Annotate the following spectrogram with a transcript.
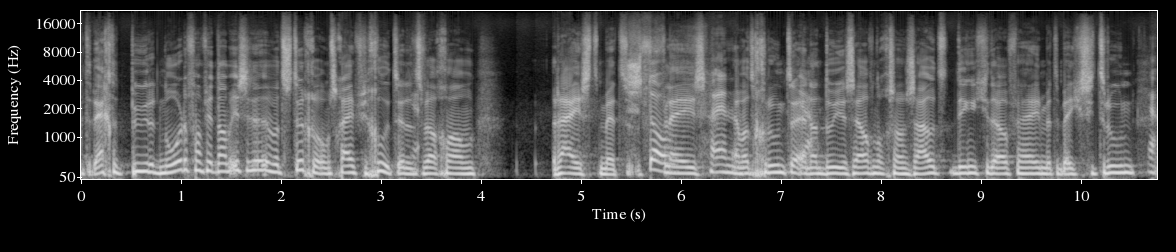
Het echt het pure het noorden van Vietnam is het wat stugger, omschrijf je goed. En dat is wel gewoon rijst met Stoof vlees en, en- wat groenten. En dan doe je zelf nog zo'n zout dingetje eroverheen met een beetje citroen. Ja.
